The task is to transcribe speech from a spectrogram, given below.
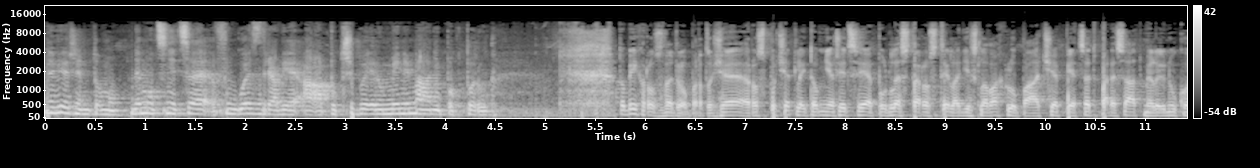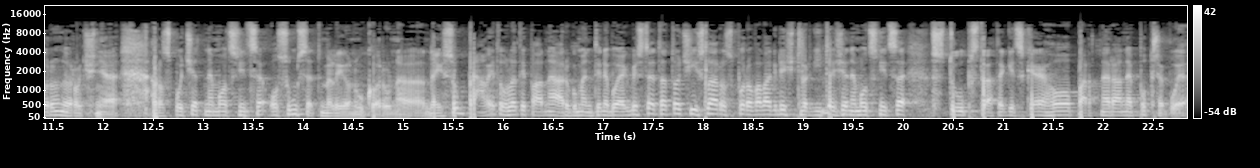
Nevěřím tomu. Nemocnice funguje zdravě a potřebuje jenom minimální podporu. To bych rozvedl, protože rozpočet Litoměřici je podle starosty Ladislava Chlupáče 550 milionů korun ročně. Rozpočet nemocnice 800 milionů korun. Nejsou právě tohle ty pádné argumenty, nebo jak byste tato čísla rozporovala, když tvrdíte, že nemocnice vstup strategického partnera nepotřebuje?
